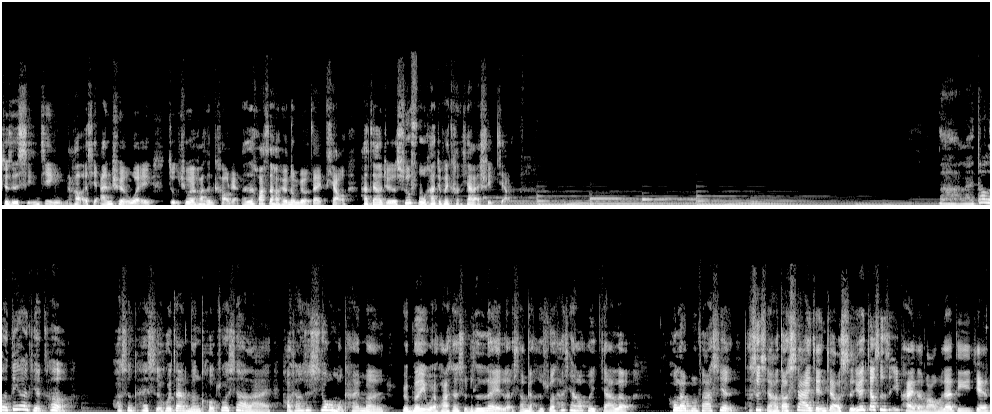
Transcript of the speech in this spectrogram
就是行进，然后而且安全为主去为花生考量。但是花生好像都没有在跳，它只要觉得舒服，它就会躺下来睡觉。那来到了第二节课。花生开始会在门口坐下来，好像是希望我们开门。原本以为花生是不是累了，想表示说他想要回家了。后来我们发现他是想要到下一间教室，因为教室是一排的嘛。我们在第一间，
